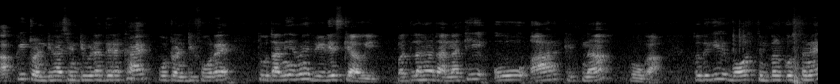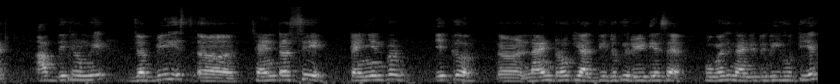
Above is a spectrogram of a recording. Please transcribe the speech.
आपकी ट्वेंटी फाइव सेंटीमीटर दे रखा है, वो ट्वेंटी फोर है। तो बतानी हमें रेडियस क्या होगी मतलब हमें बताना कि ओ आर कितना होगा। तो देखिए, बहुत सिंपल क्वेश्चन है। आप देख रहे होंगे, जब भी इस सेंटर से टेंजेंट पर एक लाइन ड्रॉ की जाती है, जो कि रेडियस है, वो में से नाइन्टी डिग्री होती है,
